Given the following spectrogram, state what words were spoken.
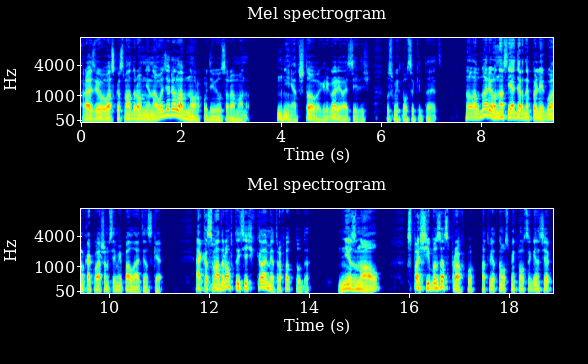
Разве у вас космодром не на озере Лабнор? удивился Романов. Нет, что вы, Григорий Васильевич, усмехнулся китаец. На Лабноре у нас ядерный полигон, как в вашем Семипалатинске. А космодром в тысячи километров оттуда. Не знал, «Спасибо за справку», — ответно усмехнулся генсек.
